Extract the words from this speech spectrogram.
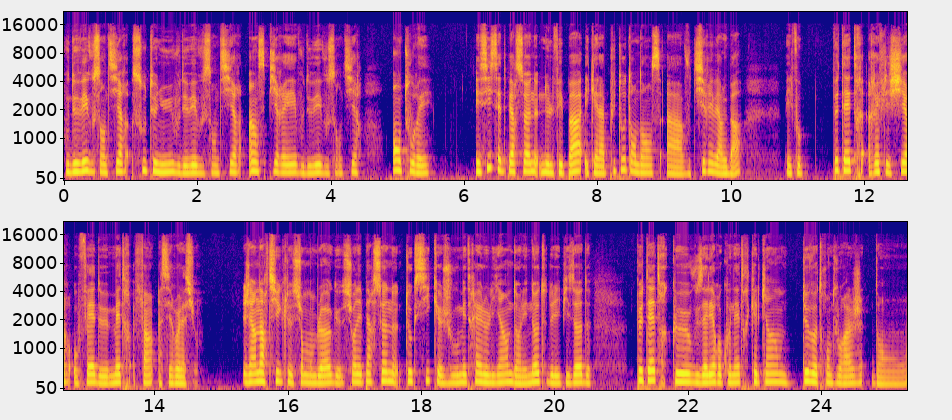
Vous devez vous sentir soutenu, vous devez vous sentir inspiré, vous devez vous sentir entouré. Et si cette personne ne le fait pas et qu'elle a plutôt tendance à vous tirer vers le bas, ben, il faut peut-être réfléchir au fait de mettre fin à ces relations. J'ai un article sur mon blog sur les personnes toxiques, je vous mettrai le lien dans les notes de l'épisode. Peut-être que vous allez reconnaître quelqu'un de votre entourage dans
